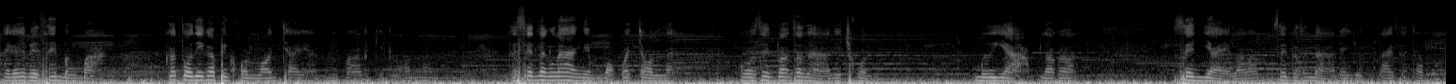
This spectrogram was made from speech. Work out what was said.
นี่ก็จะเป็นเส้นบางๆ ก็ตัวนี้ก็เป็นคนร้อนใจครับ มีภารกิจร้อนลงแต่เส้นล่างๆเนี่ยบอกว่าจนละเพราะว่าเส้นวาสนาเนี่ยชน มือหยาบแล้วก็เส้นใหญ่แล้วเส้นวาสนาเนี่ยหยุดใต้เส้นสมอง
